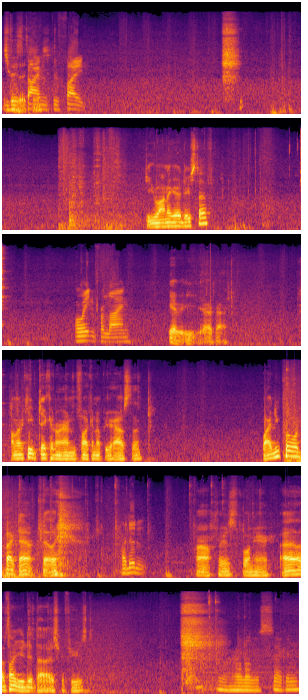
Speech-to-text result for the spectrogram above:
It's This time to fight. Do you want to go do stuff? We're waiting for line. Yeah, but you, okay. I'm gonna keep dicking around and fucking up your house then. Why'd you put one back down, Kelly? I didn't. Oh, there's one here. I, I thought you did that. I was confused. Oh, hold on a second.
